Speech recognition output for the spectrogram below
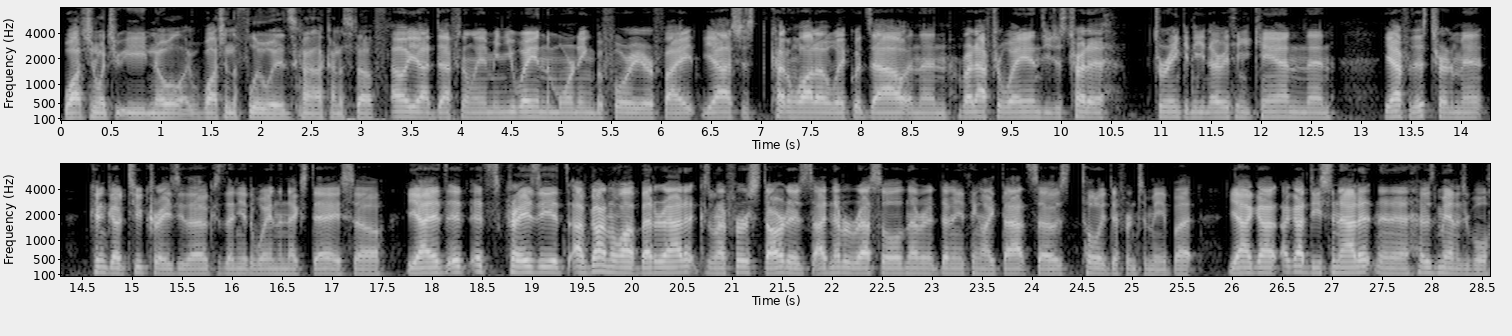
watching what you eat, no, like watching the fluids, kind of that kind of stuff. Oh yeah, definitely. I mean, you weigh in the morning before your fight. Yeah, it's just cutting a lot of liquids out, and then right after weigh-ins, you just try to drink and eat everything you can, and then yeah, for this tournament, couldn't go too crazy though, because then you had to weigh in the next day. So yeah, it's it, it's crazy. It's I've gotten a lot better at it because when I first started, I'd never wrestled, never done anything like that, so it was totally different to me. But yeah, I got I got decent at it, and uh, it was manageable.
